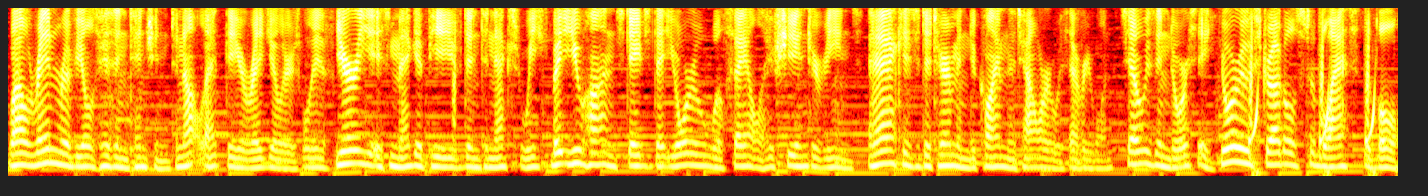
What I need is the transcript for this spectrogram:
while Ren reveals his intention to not let the irregulars live. Yuri is mega peeved into next week, but Yuhan states that Yoru will fail if she intervenes. Enak is determined to climb the tower with everyone. So is Endorsi. Yoru struggles to blast the bull,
